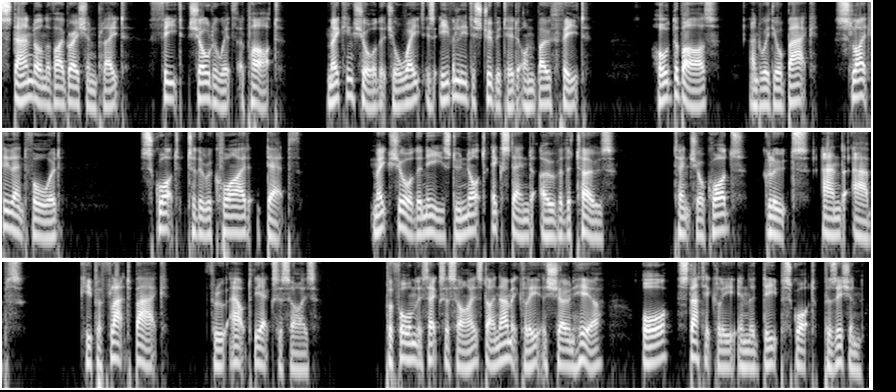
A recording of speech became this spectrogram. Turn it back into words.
Stand on the vibration plate, feet shoulder width apart, making sure that your weight is evenly distributed on both feet. Hold the bars and with your back slightly leant forward, squat to the required depth. Make sure the knees do not extend over the toes. Tense your quads, glutes and abs. Keep a flat back throughout the exercise. Perform this exercise dynamically as shown here or statically in the deep squat position.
